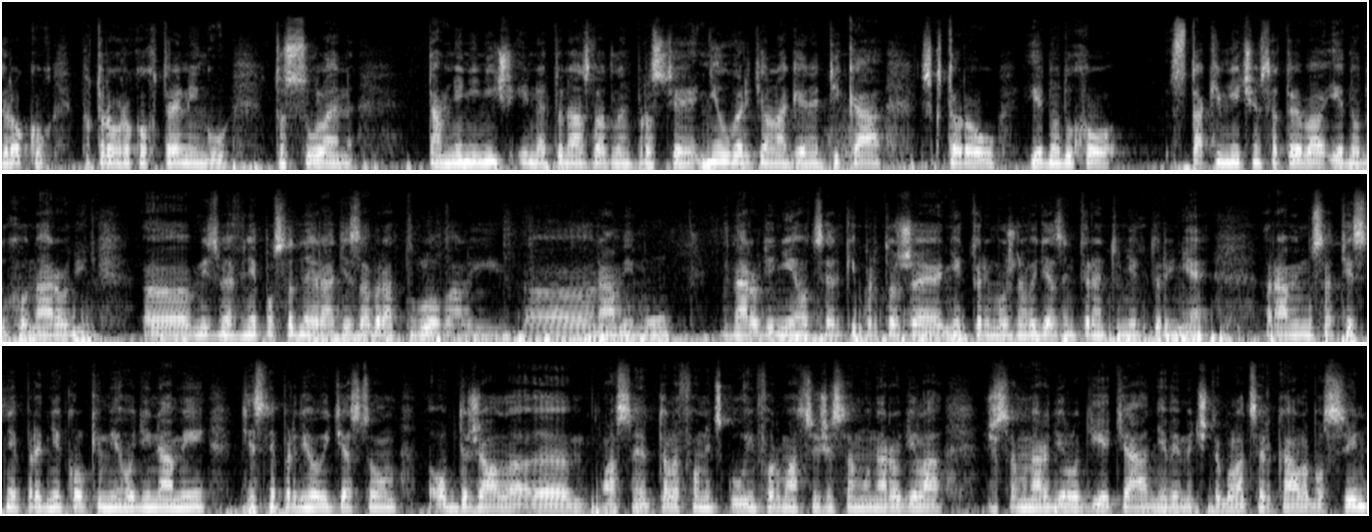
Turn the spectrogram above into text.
rokoch, po troch rokoch tréningu, to sú len tam není nič iné to nazvať, len proste neuveriteľná genetika, s ktorou jednoducho s takým niečím sa treba jednoducho narodiť. E, my sme v neposlednej rade zabratulovali e, Ramimu k narodení jeho cerky, pretože niektorí možno vedia z internetu, niektorí nie. Ramimu sa tesne pred niekoľkými hodinami, tesne pred jeho víťazstvom obdržal e, vlastne telefonickú informáciu, že sa mu, narodila, že sa mu narodilo dieťa. Nevieme, či to bola cerka alebo syn.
